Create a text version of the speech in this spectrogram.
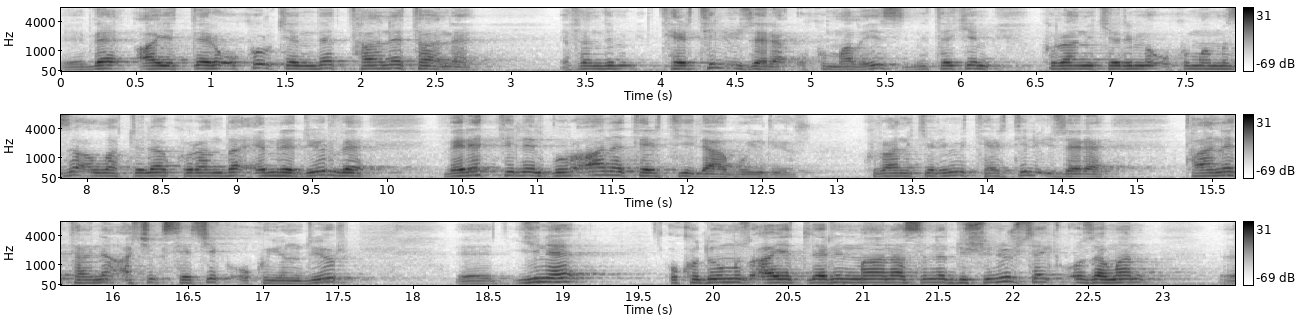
ve ayetleri okurken de tane tane efendim tertil üzere okumalıyız. Nitekim Kur'an-ı Kerim'i okumamızı Allah Teala Kur'an'da emrediyor ve verettilil Kur'ane tertila buyuruyor. Kur'an-ı Kerim'i tertil üzere tane tane açık seçik okuyun diyor. Ee, yine okuduğumuz ayetlerin manasını düşünürsek o zaman e,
